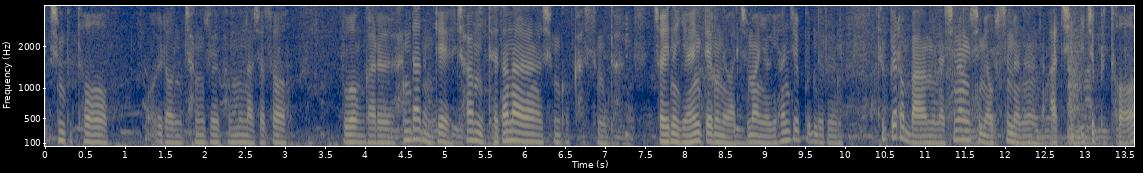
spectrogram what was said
아침부터 이런 장소에 방문하셔서 무언가를 한다는 게 참 대단하신 것 같습니다. 저희는 여행 때문에 왔지만 여기 현지 분들은 특별한 마음이나 신앙심이 없으면은 아침 일찍부터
